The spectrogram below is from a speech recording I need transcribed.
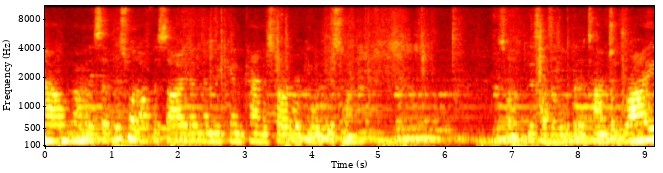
Now I'm gonna set this one off aside and then we can kind of start working with this one. So this has a little bit of time to dry.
